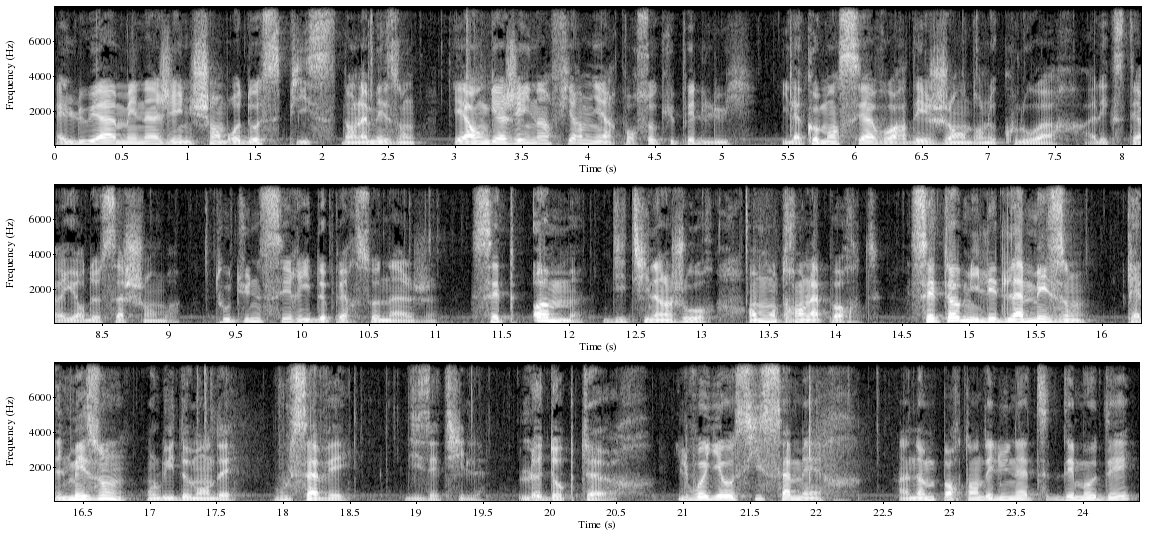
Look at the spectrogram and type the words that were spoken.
elle lui a aménagé une chambre d'hospice dans la maison et a engagé une infirmière pour s'occuper de lui. Il a commencé à voir des gens dans le couloir, à l'extérieur de sa chambre, toute une série de personnages. Cet homme, dit-il un jour, en montrant la porte. Cet homme, il est de la maison. Quelle maison? On lui demandait. Vous savez, disait-il, le docteur. Il voyait aussi sa mère, un homme portant des lunettes démodées,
